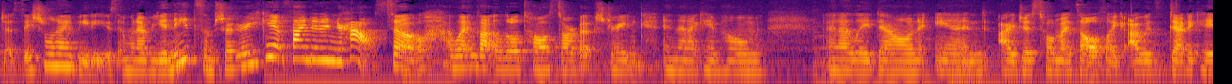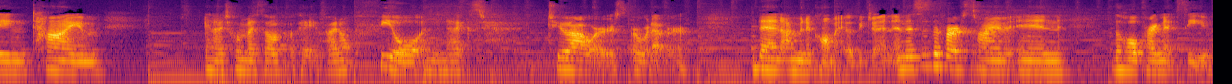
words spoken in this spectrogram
gestational diabetes. And whenever you need some sugar, you can't find it in your house. So I went and got a little tall Starbucks drink and then I came home and I laid down and I just told myself like I was dedicating time and I told myself, okay, if I don't feel in the next two hours or whatever, then I'm gonna call my OB-GYN. And this is the first time in the whole pregnancy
